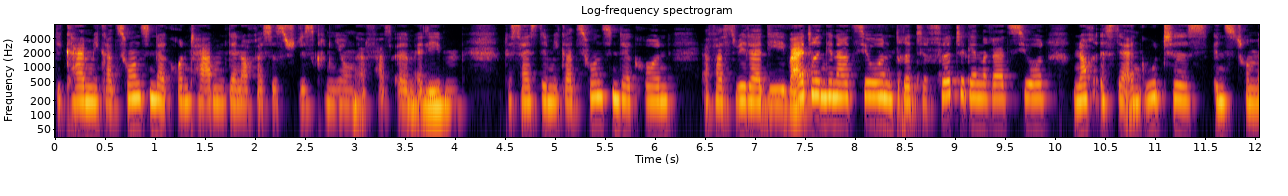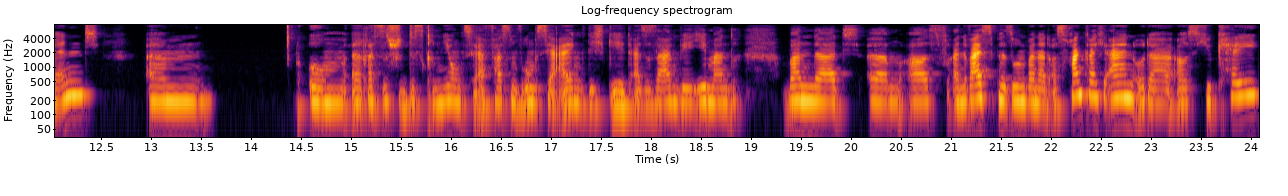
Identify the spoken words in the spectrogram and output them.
die keinen Migrationshintergrund haben, dennoch rassistische Diskriminierung erfass, äh, erleben. Das heißt, der Migrationshintergrund erfasst weder die weiteren Generationen, dritte, vierte Generation, noch ist er ein gutes Instrument, ähm, um äh, rassistische Diskriminierung zu erfassen, worum es ja eigentlich geht. Also sagen wir, jemand wandert ähm, aus, eine weiße Person wandert aus Frankreich ein oder aus UK.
